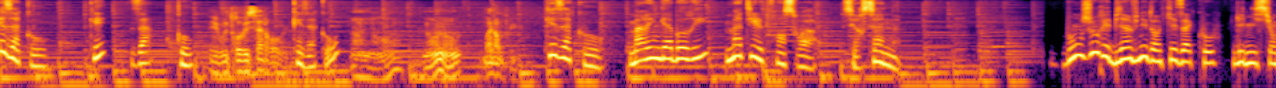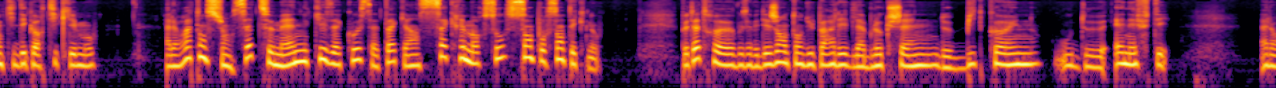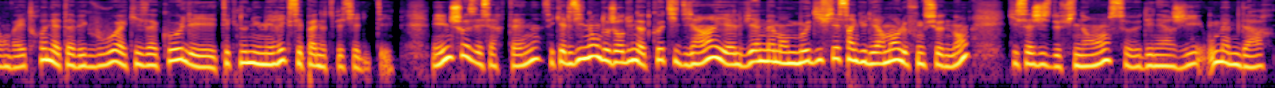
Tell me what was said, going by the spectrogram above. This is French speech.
Kezako. Kezako. Et vous trouvez ça drôle Kezako. Non, non, non, non, moi non plus. Kezako. Marine Gabory, Mathilde François. Sur Sun. Bonjour et bienvenue dans Kezako, l'émission qui décortique les mots. Alors attention, cette semaine, Kezako s'attaque à un sacré morceau 100% techno. Peut-être euh, vous avez déjà entendu parler de la blockchain, de Bitcoin ou de NFT. Alors on va être honnête avec vous, à Kezako, les techno numériques, c'est pas notre spécialité. Mais une chose est certaine, c'est qu'elles inondent aujourd'hui notre quotidien et elles viennent même en modifier singulièrement le fonctionnement, qu'il s'agisse de finances, euh, d'énergie ou même d'art.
